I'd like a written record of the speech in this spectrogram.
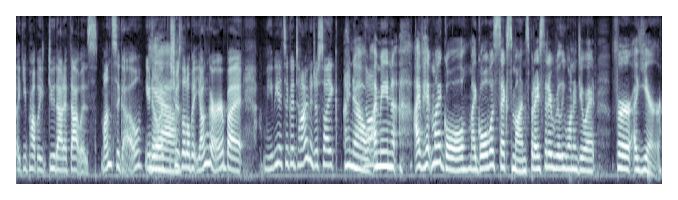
like you'd probably do that if that was months ago, you know, Yeah. she was a little bit younger, but maybe it's a good time to just like I know. Not- I mean, I've hit my goal. My goal was six months, but I said I really want to do it for a year.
